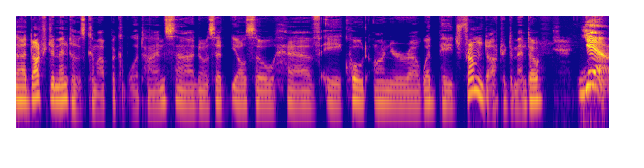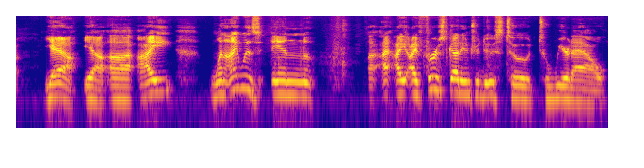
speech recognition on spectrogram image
uh, Dr. Demento's come up a couple of times. Uh, I noticed that you also have a quote on your uh, webpage from Dr. Demento. yeah yeah yeah uh, i when i was in I, I first got introduced to to weird al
